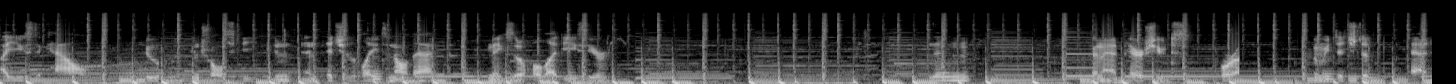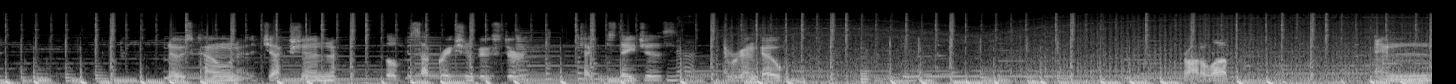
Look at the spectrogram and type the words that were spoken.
I use the cow to control speed and, and pitch of the blades and all that. Makes it a whole lot easier. then I'm gonna add parachutes for uh, when we ditched it pad. Nose cone, ejection, build the separation booster, check the stages, No. and we're gonna go. Throttle up. And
